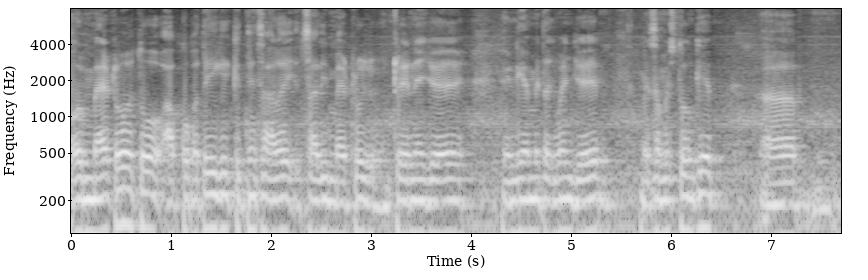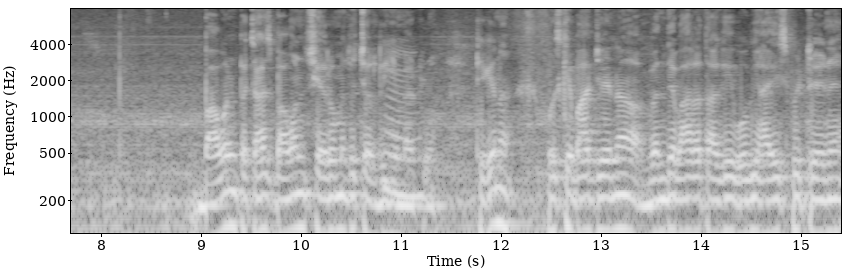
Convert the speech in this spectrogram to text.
और मेट्रो तो आपको पता ही कि कितनी सारा सारी मेट्रो ट्रेनें जो है इंडिया में तकरीबन जो है मैं समझता हूँ कि बावन पचास बावन शहरों में तो चल रही है हम्म। मेट्रो। ठीक है ना? उसके बाद जो है ना वंदे भारत आ गई वो भी हाई स्पीड ट्रेन है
